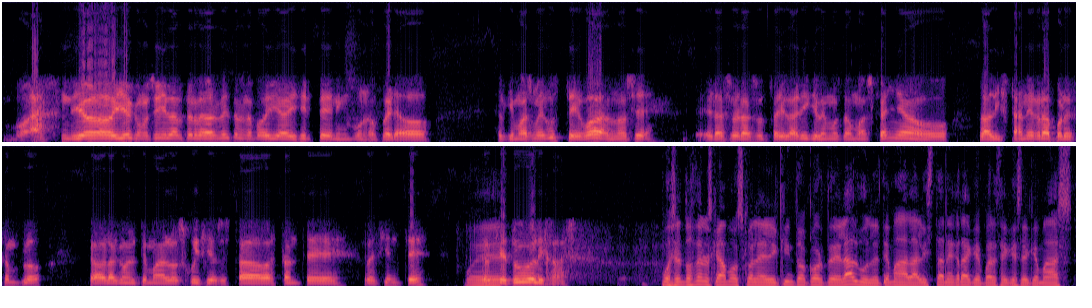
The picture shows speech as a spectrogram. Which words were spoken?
Buah, yo, yo como soy el autor de las letras no podría decirte ninguno, pero el que más me gusta igual, no sé, era Sora Sota y Lari que le hemos dado más caña o La Lista Negra, por ejemplo, que ahora con el tema de los juicios está bastante reciente, pues... el que tú elijas. Pues entonces nos quedamos con el quinto corte del álbum, el tema de La Lista Negra, que parece que es el que más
